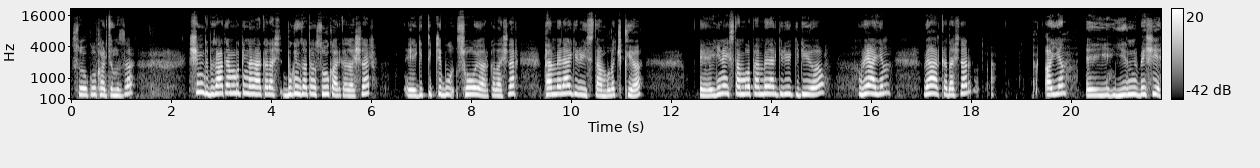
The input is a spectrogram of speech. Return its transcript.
Soğukluk haritamızı. Şimdi zaten bugünden arkadaş bugün zaten soğuk arkadaşlar. E, gittikçe bu soğuyor arkadaşlar. Pembeler giriyor İstanbul'a çıkıyor. E, yine İstanbul'a pembeler giriyor gidiyor. Ve ayın ve arkadaşlar ayın e, 25'i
